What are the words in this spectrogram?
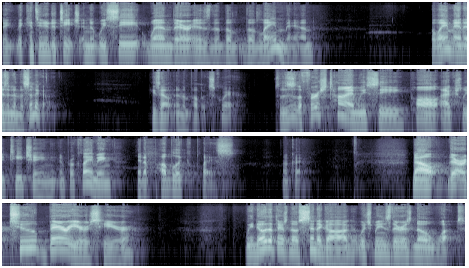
They, they continue to teach. And we see when there is the, the, the lame man, the lame man isn't in the synagogue. He's out in the public square. So this is the first time we see Paul actually teaching and proclaiming in a public place. Okay. Now, there are two barriers here. We know that there's no synagogue, which means there is no what?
